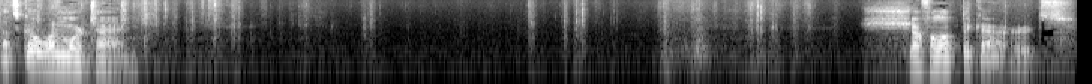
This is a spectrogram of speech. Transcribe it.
Let's go one more time. Shuffle up the cards.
